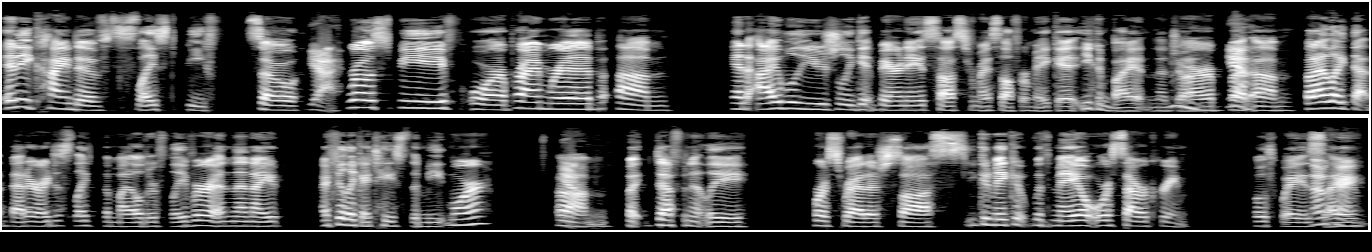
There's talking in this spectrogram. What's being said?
any kind of sliced beef. So yeah, roast beef or prime rib um and I will usually get béarnaise sauce for myself or make it. You can buy it in a Mm, jar, yeah. but um but I like that better. I just like the milder flavor and then I I feel like I taste the meat more. Yeah. Um but definitely horseradish sauce. You can make it with mayo or sour cream. Both ways. Okay. I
